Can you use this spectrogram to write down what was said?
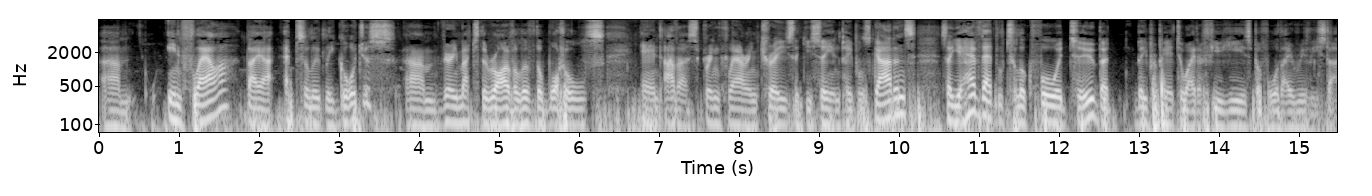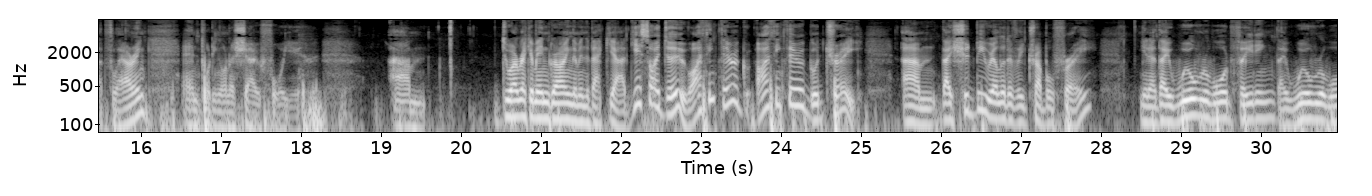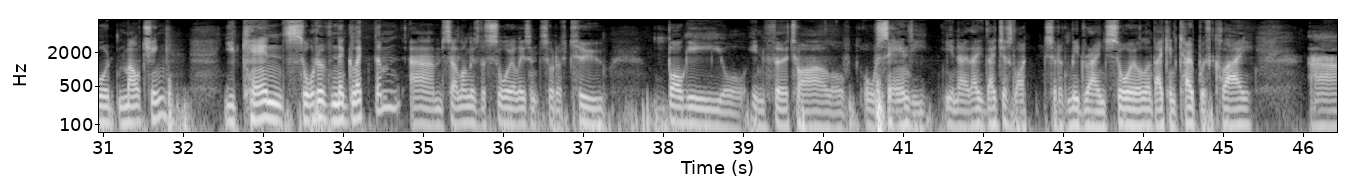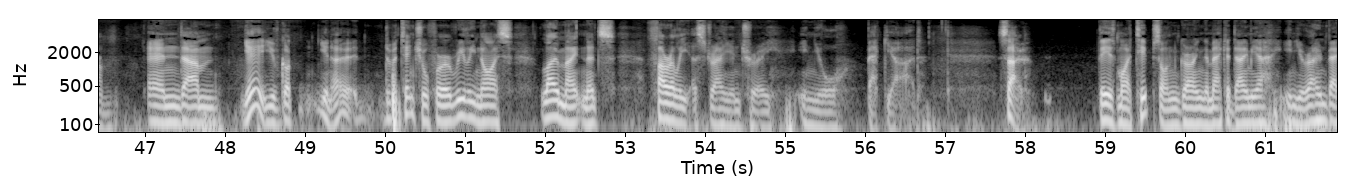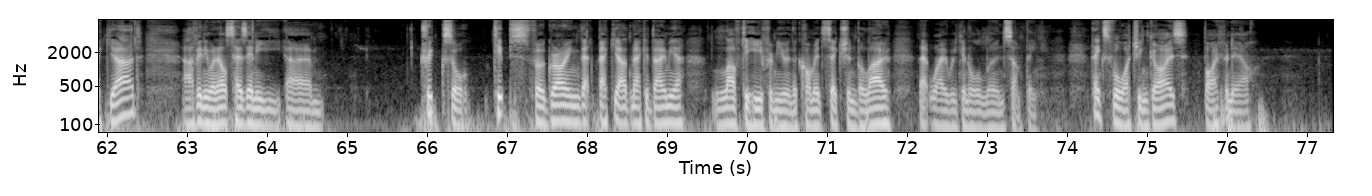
Um, in flower, they are absolutely gorgeous, um, very much the rival of the wattles and other spring flowering trees that you see in people's gardens. So you have that to look forward to, but be prepared to wait a few years before they really start flowering and putting on a show for you. Um, do I recommend growing them in the backyard? Yes, I do. I think they're a, I think they're a good tree. Um, they should be relatively trouble free. You know, they will reward feeding. They will reward mulching. You can sort of neglect them um, so long as the soil isn't sort of too boggy or infertile or, or sandy. You know, they, they just like sort of mid-range soil and they can cope with clay. Um, and um, yeah, you've got, you know, the potential for a really nice, low maintenance, thoroughly Australian tree in your backyard. So, there's my tips on growing the macadamia in your own backyard. Uh, if anyone else has any um, tricks or tips for growing that backyard macadamia, love to hear from you in the comments section below. That way we can all learn something. Thanks for watching, guys. Bye for now.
